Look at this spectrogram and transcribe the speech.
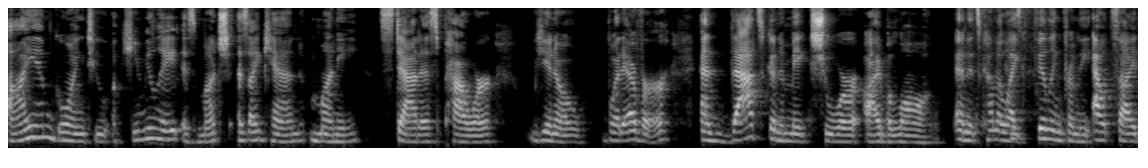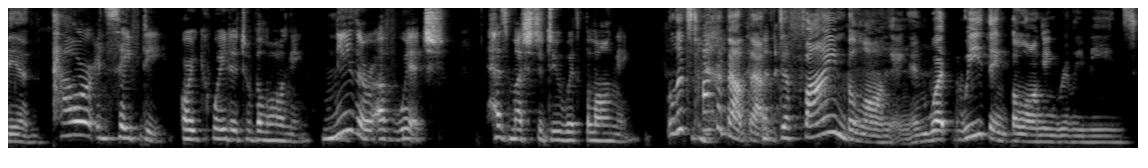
I am going to accumulate as much as I can money, status, power, you know, whatever. And that's going to make sure I belong. And it's kind of like filling from the outside in. Power and safety are equated to belonging, neither of which has much to do with belonging. Well, let's talk about that. Define belonging and what we think belonging really means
